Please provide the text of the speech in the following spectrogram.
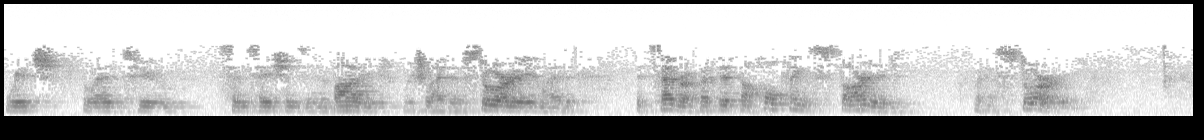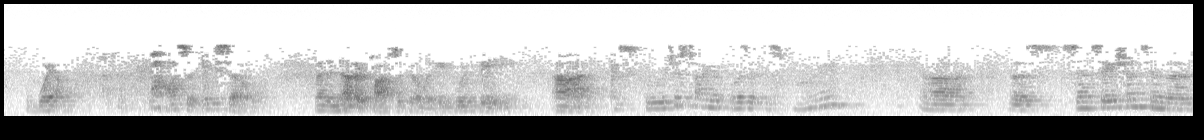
which led to sensations in the body, which led to a story and led, etc. But that the whole thing started with a story. Well, possibly so. And another possibility would be, because we were just talking, was it this morning? Uh, the sensations in the,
